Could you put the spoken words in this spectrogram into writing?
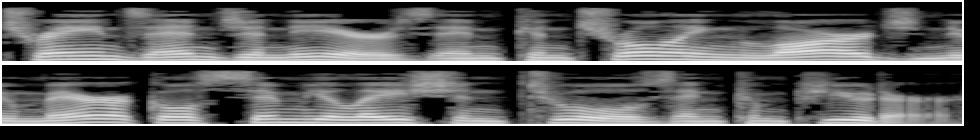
trains engineers in controlling large numerical simulation tools and computer.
